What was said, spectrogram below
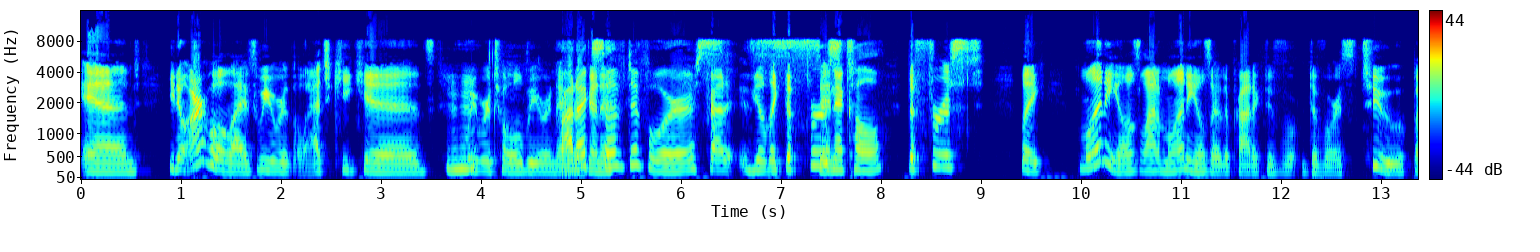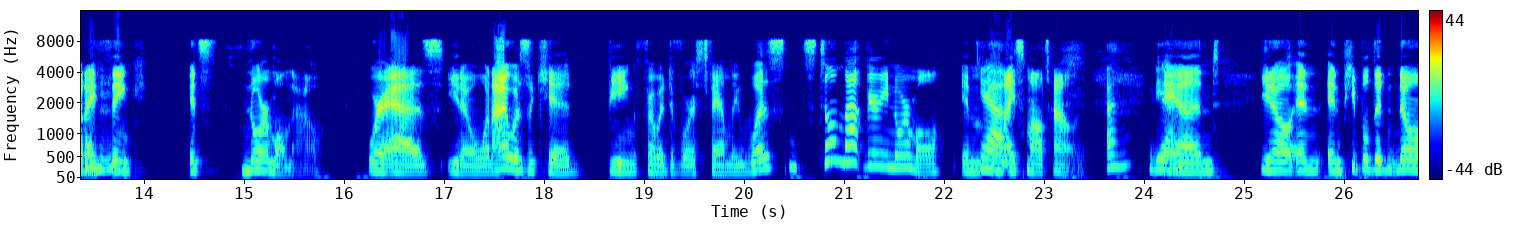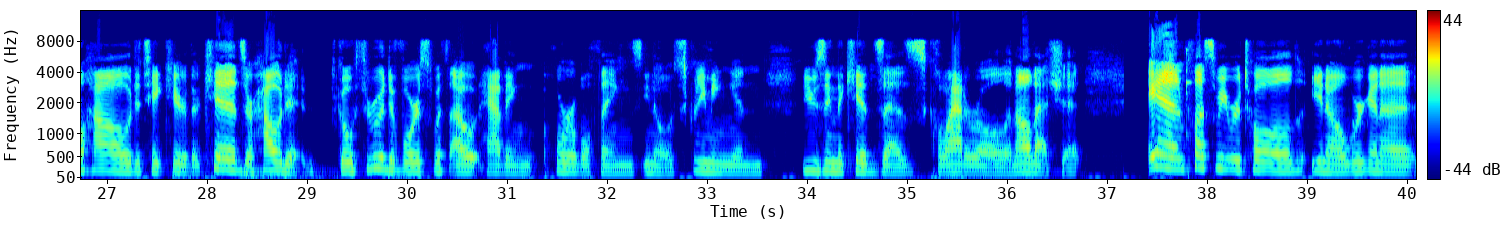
And, you know, our whole lives, we were the latchkey kids. Mhm. We were told we were never Products gonna, of divorce. You know, like the first, cynical. the first, like, millennials, a lot of millennials are the product of divorce too, but I Mhm. think it's normal now. Whereas, you know, when I was a kid, being from a divorced family was still not very normal in Yeah. my small town Uh, yeah. and you know and and people didn't know how to take care of their kids or how to go through a divorce without having horrible things you know screaming and using the kids as collateral and all that shit and plus we were told you know we're gonna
